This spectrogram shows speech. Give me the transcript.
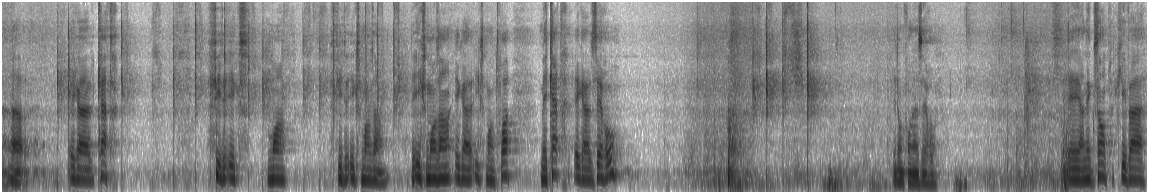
euh, égale 4 phi de x moins phi de x moins 1. Et x moins 1 égale x moins 3, mais 4 égale 0. Et donc on a 0. Et un exemple qui va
